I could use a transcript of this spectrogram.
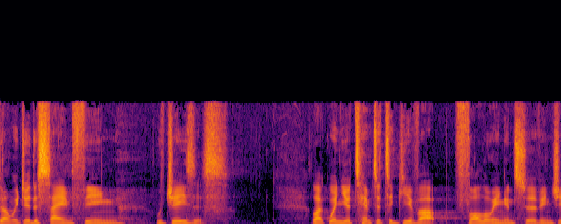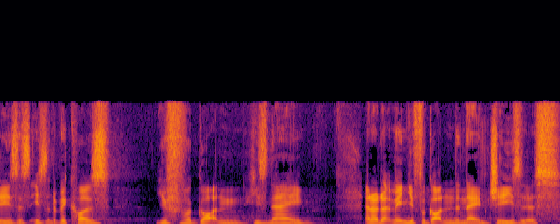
don't we do the same thing with Jesus? Like when you're tempted to give up following and serving Jesus, isn't it because you've forgotten his name? And I don't mean you've forgotten the name Jesus,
